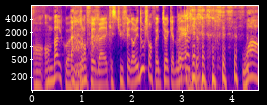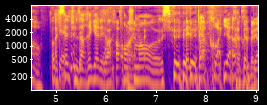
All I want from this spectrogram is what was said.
en, en balle, quoi. Les gens font, bah, qu'est-ce que tu fais dans les douches, en fait, tu vois, calme-toi, tu vois. Waouh! Axel, tu nous as régalé, hein. Franchement, euh, c'est Belle incroyable. Très très belle.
